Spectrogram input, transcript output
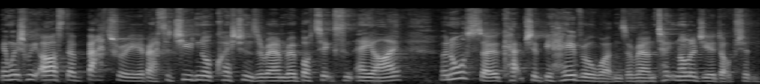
in which we asked a battery of attitudinal questions around robotics and AI, and also captured behavioral ones around technology adoption.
